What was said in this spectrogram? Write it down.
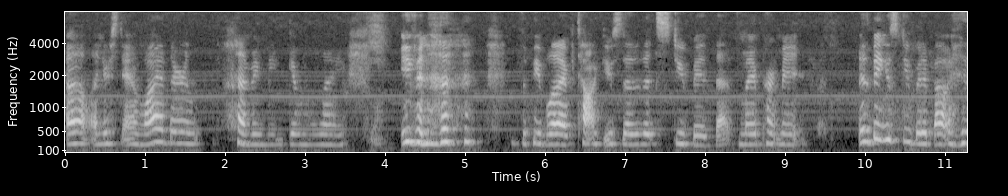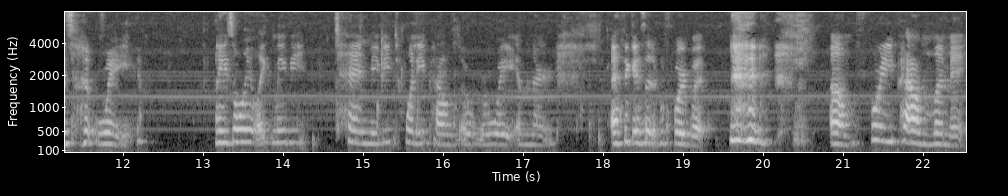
I don't understand why they're having me give them away. Even the people that I've talked to said that it's stupid that my apartment is being stupid about his weight. He's only like maybe 10, maybe 20 pounds overweight and they're, I think I said it before, but um, 40 pound limit.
